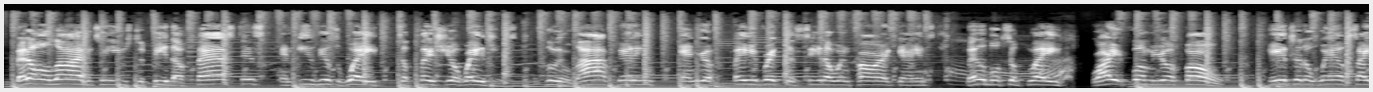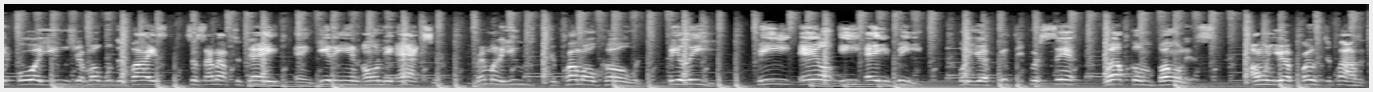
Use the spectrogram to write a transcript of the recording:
Bet Online continues to be the fastest and easiest way to place your wagers, including live betting and your favorite casino and card games available to play right from your phone. Head to the website or use your mobile device to sign up today and get in on the action. Remember to use the promo code BLEAV, B L E A V, for your 50% welcome bonus on your first deposit.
